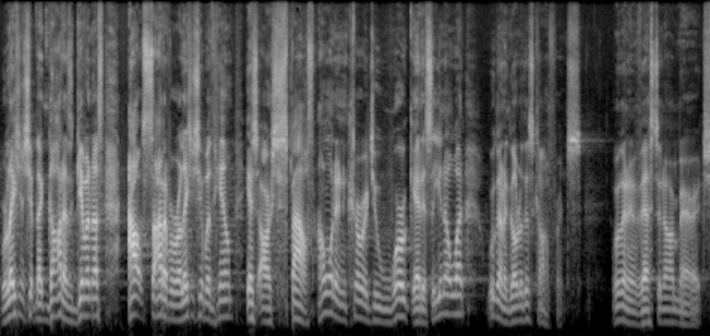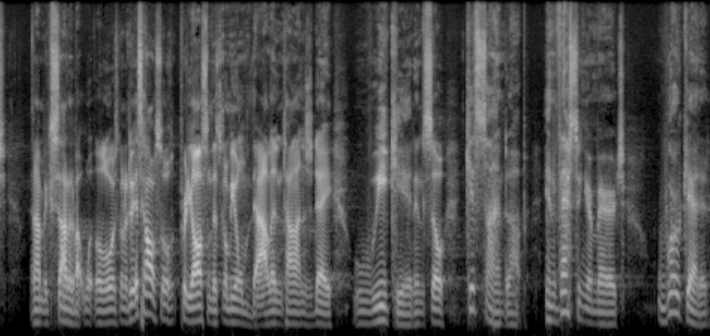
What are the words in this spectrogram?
relationship that God has given us outside of a relationship with Him is our spouse. I want to encourage you, work at it. So, you know what? We're going to go to this conference, we're going to invest in our marriage. And I'm excited about what the Lord's going to do. It's also pretty awesome that's going to be on Valentine's Day weekend. And so get signed up, invest in your marriage work at it.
